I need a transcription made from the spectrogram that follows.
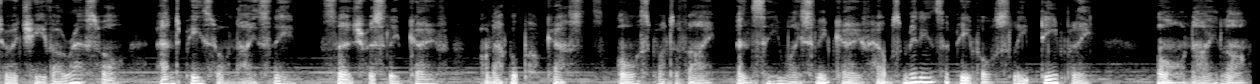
to achieve a restful and peaceful night's sleep. Search for Sleep Cove on Apple Podcasts or Spotify and see why Sleep Cove helps millions of people sleep deeply all night long.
